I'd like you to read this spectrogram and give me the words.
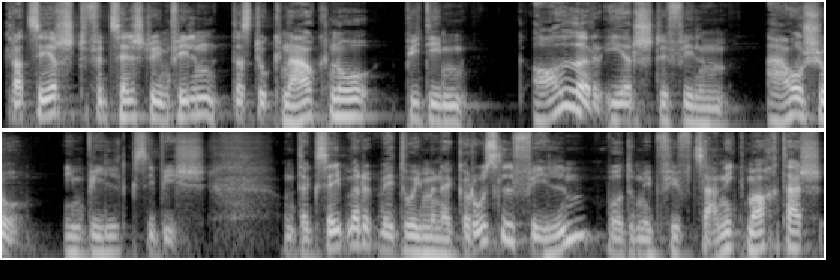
Gerade zuerst erzählst du im Film, dass du genau genommen bei deinem allerersten Film auch schon im Bild bist. Und dann sieht man, wie du in einem Gruselfilm, wo du mit 15 gemacht hast,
